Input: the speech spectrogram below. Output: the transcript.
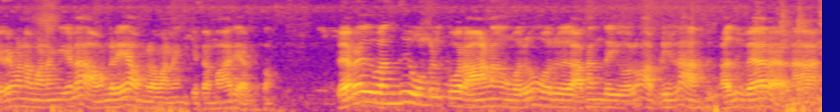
இறைவனை வணங்கல அவங்களே அவங்கள வணங்கிக்கிட்ட மாதிரி அர்த்தம். பிறகு வந்து உங்களுக்கு ஒரு ஆணவம் வரும் ஒரு அகந்தை வரும் அப்படின்லாம் அது அது வேற. நான்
